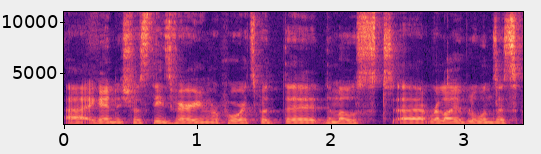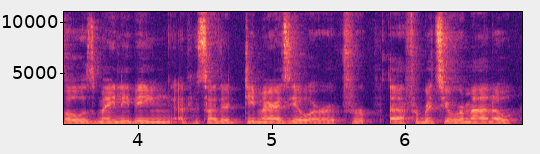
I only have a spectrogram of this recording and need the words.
Uh, again, it's just these varying reports, but the the most uh, reliable ones, I suppose, mainly being I think it's either Di Marzio or uh, Fabrizio Romano,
